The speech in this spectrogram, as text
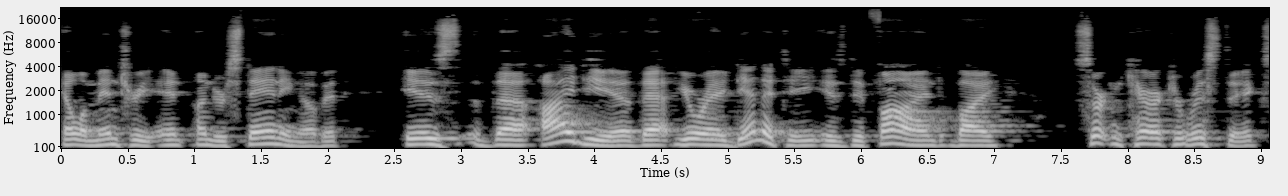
elementary understanding of it, is the idea that your identity is defined by certain characteristics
